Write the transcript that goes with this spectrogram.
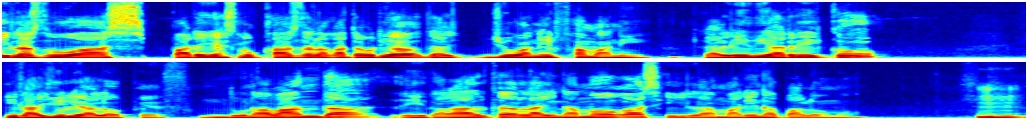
i les dues parelles locals de la categoria de juvenil femení, la Lídia Rico i la Júlia López, d'una banda, i de l'altra l'Aina Mogas i la Marina Palomo. Uh -huh.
